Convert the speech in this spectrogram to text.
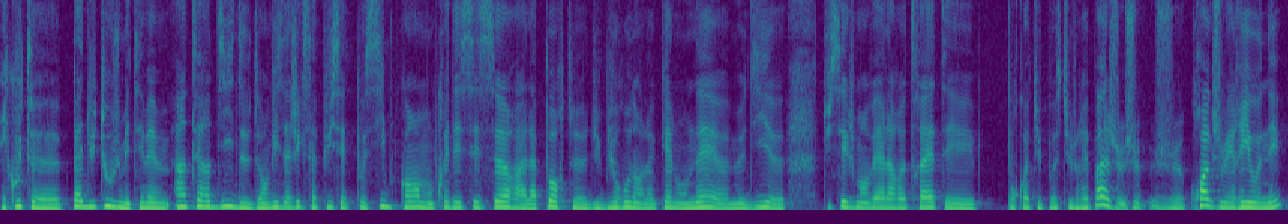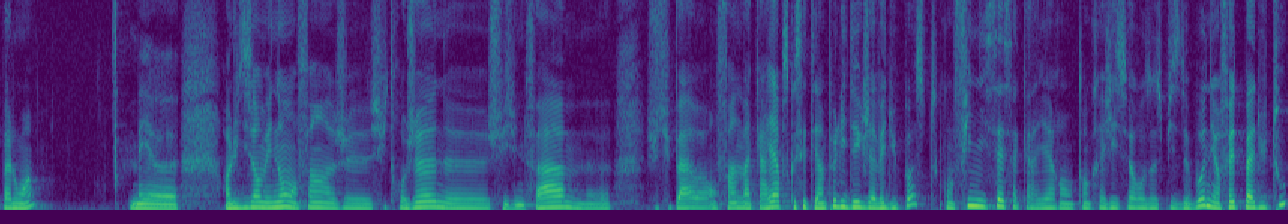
Écoute, euh, pas du tout. Je m'étais même interdit d'envisager que ça puisse être possible quand mon prédécesseur à la porte du bureau dans lequel on est euh, me dit euh, Tu sais que je m'en vais à la retraite et pourquoi tu postulerais pas? Je, crois que je lui ai rayonné, pas loin. Mais en lui disant mais non, enfin, je suis trop jeune, je suis une femme, je suis pas en fin de ma carrière parce que c'était un peu l'idée que j'avais du poste, qu'on finissait sa carrière en tant que régisseur aux Hospices de Beaune et en fait pas du tout.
